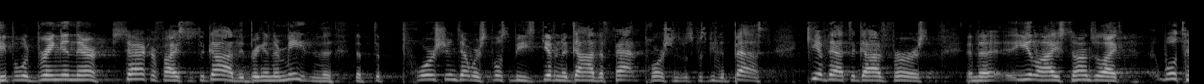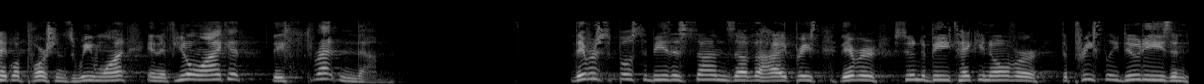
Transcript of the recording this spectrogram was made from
People would bring in their sacrifices to God. They'd bring in their meat and the, the, the, portions that were supposed to be given to God, the fat portions were supposed to be the best. Give that to God first. And the Eli's sons were like, we'll take what portions we want. And if you don't like it, they threatened them. They were supposed to be the sons of the high priest. They were soon to be taking over the priestly duties and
